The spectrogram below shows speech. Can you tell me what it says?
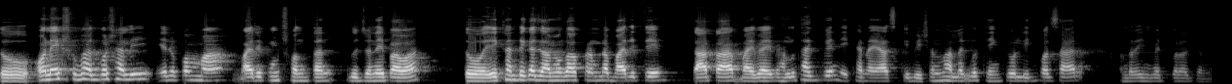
তো অনেক সৌভাগ্যশালী এরকম মা বা এরকম সন্তান দুজনেই পাওয়া। তো এখান থেকে জামাগাঁও আমরা বাড়িতে টাটা, বাই বাই, ভালো থাকবেন। এখানে আজকে ভীষণ ভালো লাগল। Thank you Lincoln sir. আমরা ইনভাইট করার জন্য।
